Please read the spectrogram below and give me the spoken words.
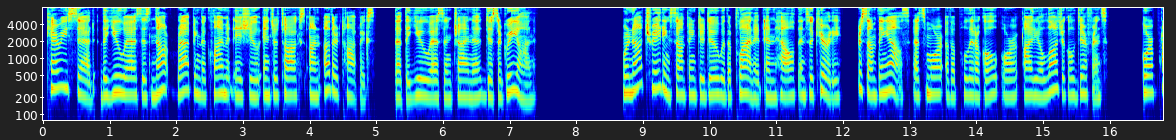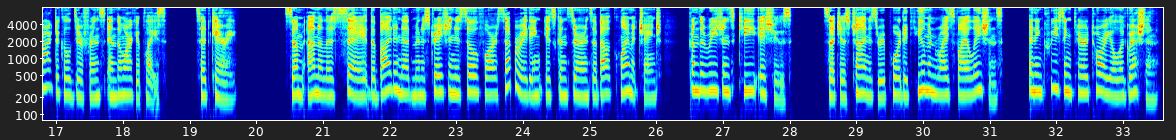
Kerry said the U.S. is not wrapping the climate issue into talks on other topics that the U.S. and China disagree on. We're not trading something to do with the planet and health and security for something else that's more of a political or ideological difference or a practical difference in the marketplace, said Kerry. Some analysts say the Biden administration is so far separating its concerns about climate change from the region's key issues, such as China's reported human rights violations and increasing territorial aggression.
